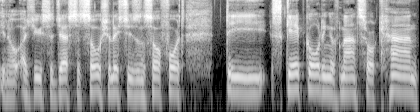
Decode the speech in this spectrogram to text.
you know, as you suggested, social issues and so forth the scapegoating of Mansoor Khan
